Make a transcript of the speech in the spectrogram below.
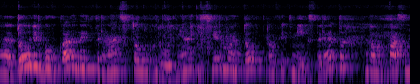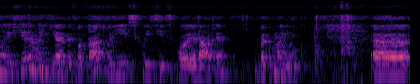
Договір був укладений 13 грудня із фірмою ТОВ Mix. Директором вказаної фірми є депутат Оліївської сільської ради Бекманюк. Е,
